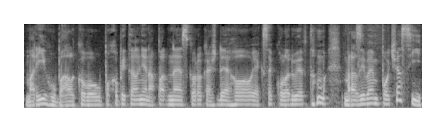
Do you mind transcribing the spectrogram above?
Marí Hubálkovou. Pochopitelně napadne skoro každého, jak se koleduje v tom mrazivém počasí.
